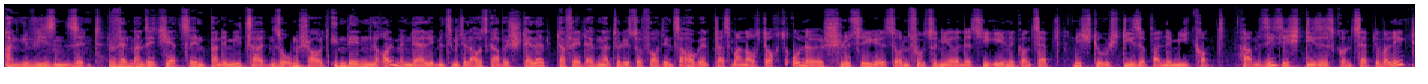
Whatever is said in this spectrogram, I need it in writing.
angewiesen sind. Wenn man sich jetzt in Pandemiezeiten so umschaut, in den Räumen der Lebensmittelausgabestelle, da fällt eben natürlich sofort ins Auge, dass man auch dort ohne schlüssiges und funktionierendes Hygienekonzept nicht durch diese Pandemie kommt. Haben Sie sich dieses Konzept überlegt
